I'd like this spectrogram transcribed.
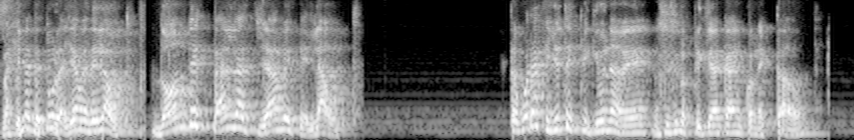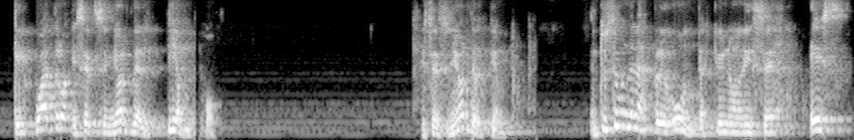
Imagínate tú las llaves del auto. ¿Dónde están las llaves del auto? ¿Te acuerdas que yo te expliqué una vez, no sé si lo expliqué acá en Conectado, que el 4 es el señor del tiempo? Es el señor del tiempo. Entonces una de las preguntas que uno dice es,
